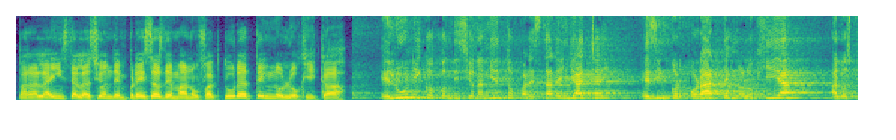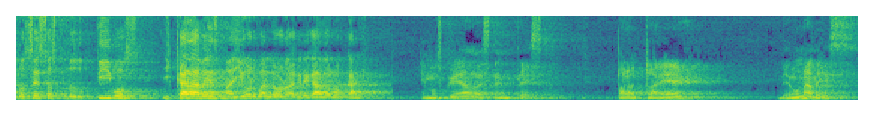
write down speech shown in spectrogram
para la instalación de empresas de manufactura tecnológica. El único condicionamiento para estar en Yachay es incorporar tecnología a los procesos productivos y cada vez mayor valor agregado local. Hemos creado esta empresa para traer de una vez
